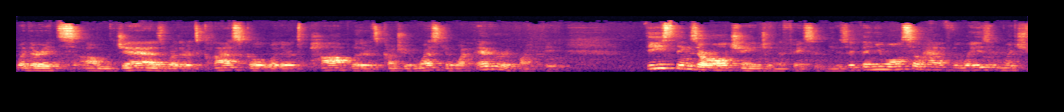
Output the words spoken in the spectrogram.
whether it's um, jazz, whether it's classical, whether it's pop, whether it's country and western, whatever it might be. These things are all changing the face of music. Then you also have the ways in which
